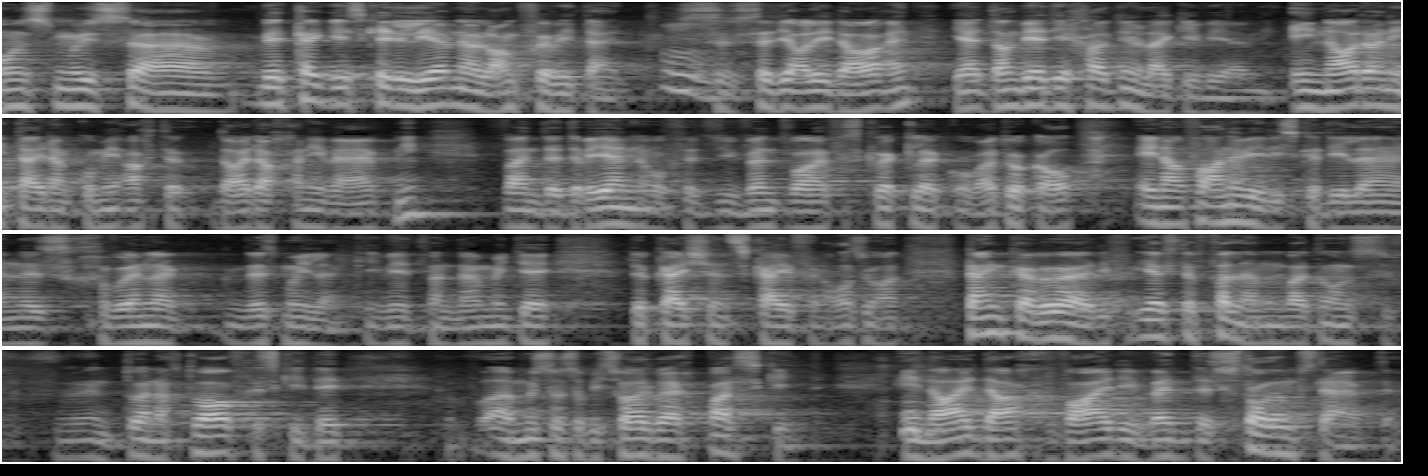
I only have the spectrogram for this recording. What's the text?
Ons moes uh weet kyk jy skiet die lewe nou lank voor die tyd. Mm. So sit jy al die dae in. Ja, dan weet jy glad nie hoe lyk die weer nie. En na daai tyd dan kom jy agter daai dag gaan nie werk nie want dit reën of dit die wind waai verskriklik of wat ook al en dan verander weer die skedule en dis gewoonlik dis moeilik jy weet want nou moet jy location skuif en also aan dink Karoo die eerste film wat ons in 2012 geskiet het uh, moes ons op die Swartberg pas skiet en daai dag waai die wind te stormsterkte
